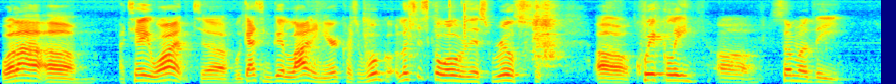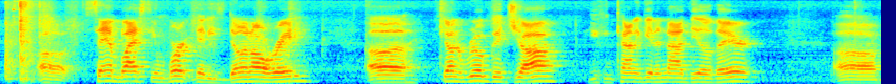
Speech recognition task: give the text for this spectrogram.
Well, I uh, I tell you what, uh, we got some good lighting here because we'll go, let's just go over this real uh, quickly. Uh, some of the uh, sandblasting work that he's done already. Uh, done a real good job. You can kind of get an idea there. Uh,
